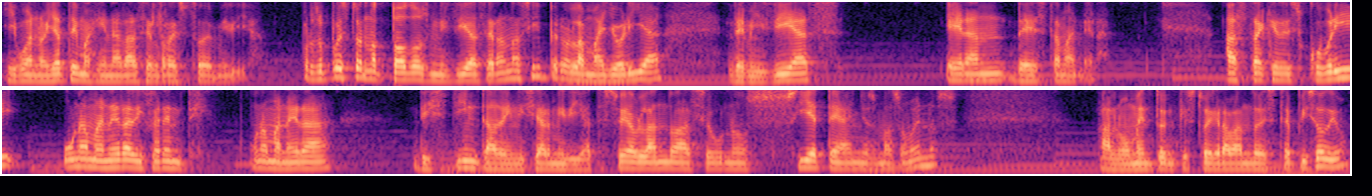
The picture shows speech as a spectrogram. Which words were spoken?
y bueno, ya te imaginarás el resto de mi día. Por supuesto, no todos mis días eran así, pero la mayoría de mis días eran de esta manera. Hasta que descubrí una manera diferente, una manera distinta de iniciar mi día. Te estoy hablando hace unos siete años más o menos al momento en que estoy grabando este episodio,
